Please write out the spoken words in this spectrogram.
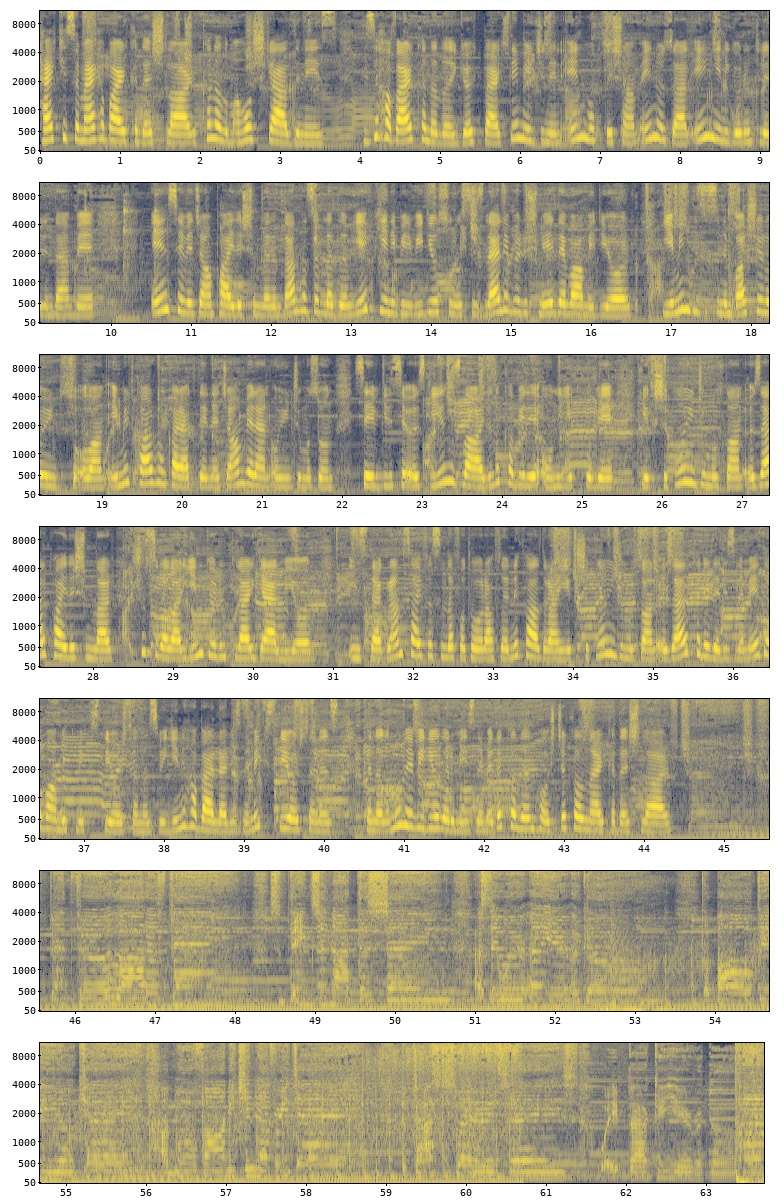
Herkese merhaba arkadaşlar. Kanalıma hoş geldiniz. Dizi Haber kanalı Gökberk Demirci'nin en muhteşem, en özel, en yeni görüntülerinden ve en sevecen paylaşımlarından hazırladığım yepyeni bir videosunu sizlerle bölüşmeye devam ediyor. Yemin dizisinin başrol oyuncusu olan Emir Tarhun karakterine can veren oyuncumuzun sevgilisi Özge Yıldız'la ayrılık haberi onu yıktı ve yakışıklı oyuncumuzdan özel paylaşımlar şu sıralar yeni görüntüler gelmiyor. Instagram sayfasında fotoğraflarını kaldıran yakışıklı oyuncumuzdan özel kareler izlemeye devam etmek istiyorsanız ve yeni haberler izlemek istiyorsanız kanalımı ve videolarımı izlemede kalın. Hoşça kalın arkadaşlar. Things are not the same as they were a year ago. But all will be okay. I move on each and every day. The past is where it stays. Way back a year ago.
